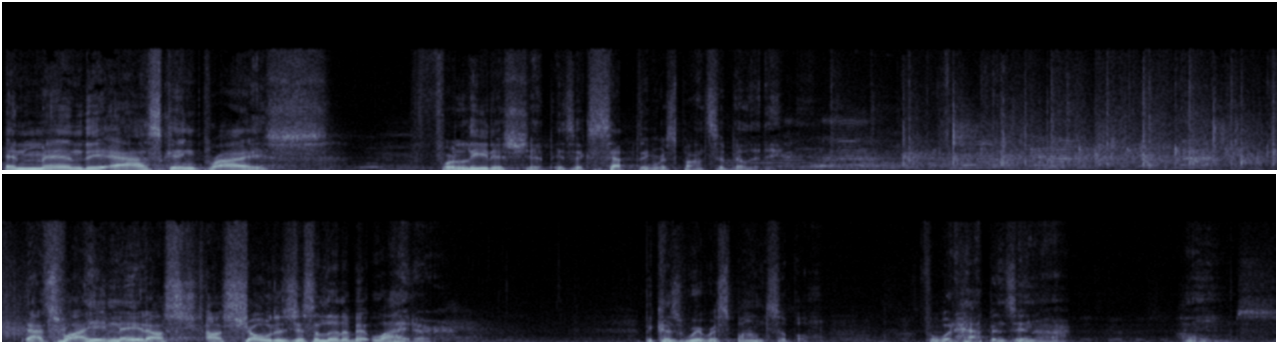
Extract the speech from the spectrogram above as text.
And men, the asking price for leadership is accepting responsibility. That's why he made our, our shoulders just a little bit wider. Because we're responsible for what happens in our homes.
